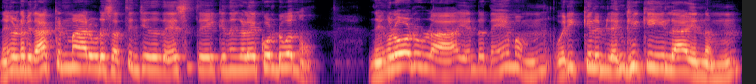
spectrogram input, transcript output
നിങ്ങളുടെ പിതാക്കന്മാരോട് സത്യം ചെയ്ത ദേശത്തേക്ക് നിങ്ങളെ കൊണ്ടുവന്നു. നിങ്ങളോടുള്ള എന്റെ നിയമം ഒരിക്കലും ലംഘിക്കുകയില്ല എന്നും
